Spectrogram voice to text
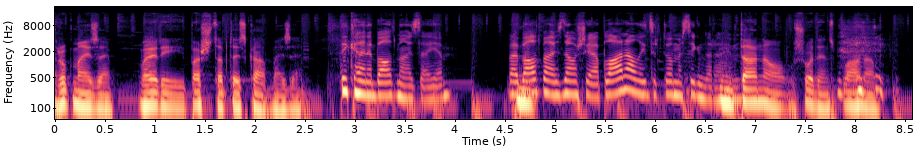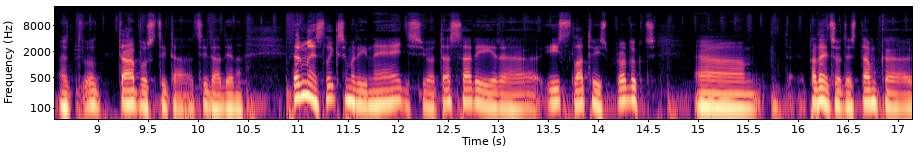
rupmaizē vai arī pašu ceptais kāpmaizē. Tikai ne baltmaizē, ja? Vai baltmaize nav šajā plānā, līdz ar to mēs ignorējam? Tā nav šodienas plānā. Tā būs citā, citā dienā. Tad mēs liksim arī nēģis, jo tas arī ir īsts Latvijas produkts. Pateicoties tam, ka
